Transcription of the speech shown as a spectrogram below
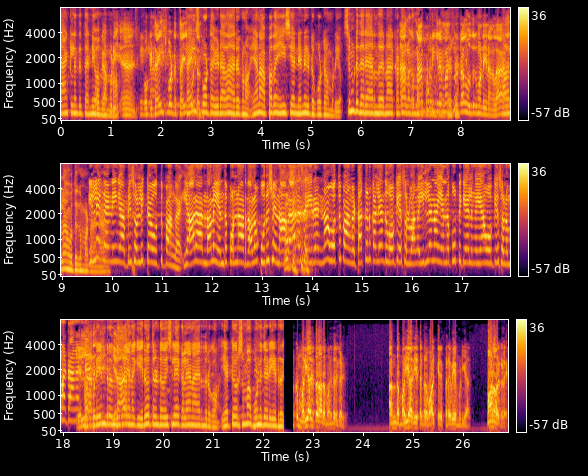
டேங்க்ல இருந்து தண்ணி ஓகே அப்படி வந்துடணும் ஓகே. டைல்ஸ் போட்ட டைல்ஸ் டைல்ஸ் போட்ட வீடா தான் இருக்கணும். ஏன்னா அப்பதான் ஈஸியா நின்னுகிட்டு கூட்ட முடியும். சிமெண்ட் தரையா இருந்ததுன்னா சொல்லிட்டாலும் ஒதுக்க மாட்டேங்கிறாங்களா? அதெல்லாம் ஒத்துக்க மாட்டாங்க. இல்லங்க நீங்க அப்படி சொல்லிட்டா ஒத்துப்பாங்க. யாரா இருந்தாலும் எந்த பொண்ணா இருந்தாலும் புருஷன் நான் வேலை செய்யறேன்னா ஒத்துப்பாங்க. டக்குன்னு கல்யாணத்துக்கு ஓகே சொல்லுவாங்க. இல்லனா என்ன கூப்பிட்டு கேளுங்க. ஏன் ஓகே சொல்ல மாட்டாங்க அப்படின்னு இருந்தா எனக்கு இருபத்தி ரெண்டு வயசுலயே கல்யாணம் ஆயிருந்திருக்கும். எட்டு வருஷமா பொண்ணு தேடிட்டு இருக்கு. மரியாதை தராத மனிதர்கள். அந்த மரியாதையை தங்கள் வாழ்க்கையில பெறவே முடியாது. மாணவர்களே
